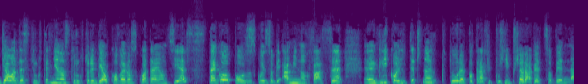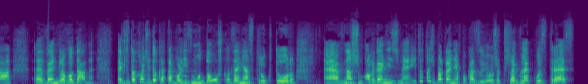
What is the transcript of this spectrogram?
działa destruktywnie na struktury białkowe, rozkładając je. Z tego pozyskuje sobie aminokwasy e, glikolityczne, które potrafi później przerabiać sobie na e, węglowodany. Także dochodzi do katabolizmu, do uszkodzenia struktur e, w naszym organizmie i to też badania pokazują, że przewlekły stres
